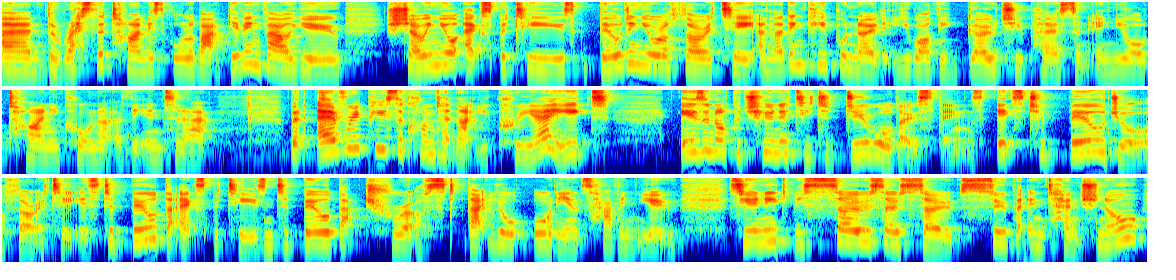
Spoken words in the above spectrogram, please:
Um, the rest of the time is all about giving value, showing your expertise, building your authority, and letting people know that you are the go to person in your tiny corner of the internet. But every piece of content that you create is an opportunity to do all those things. It's to build your authority, it's to build that expertise and to build that trust that your audience have in you. So you need to be so, so, so super intentional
